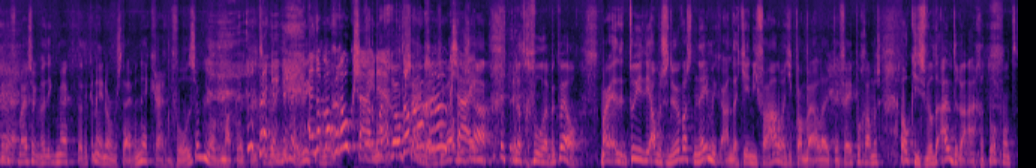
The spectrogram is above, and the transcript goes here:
Ja, voor mij is het ook, want ik merk dat ik een enorme stijve nek krijg bijvoorbeeld. Dat is ook niet makkelijk. Nee, En dat mag er ook zijn, dat hè? mag er ook Dat zijn, mag er ook. Dus zijn. ja, nee, dat gevoel heb ik wel. Maar eh, toen je die ambassadeur was, neem ik aan dat je in die verhalen, want je kwam bij allerlei tv-programma's, ook iets wilde uitdragen, toch? Want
